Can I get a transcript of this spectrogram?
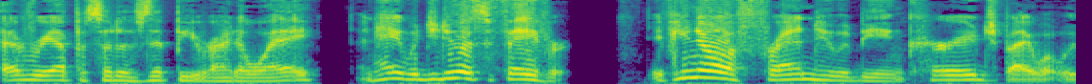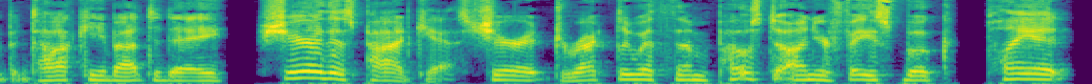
every episode of Zippy right away. And hey, would you do us a favor? If you know a friend who would be encouraged by what we've been talking about today, share this podcast. Share it directly with them. Post it on your Facebook. Play it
